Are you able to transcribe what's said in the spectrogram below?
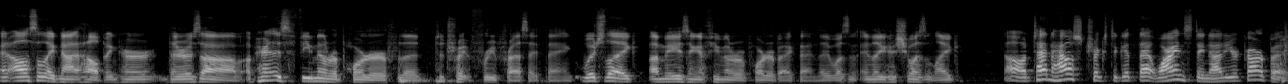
And also, like not helping her, there's um apparently this female reporter for the Detroit Free Press, I think, which like amazing a female reporter back then. It wasn't and like she wasn't like, oh, 10 house tricks to get that wine stain out of your carpet.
